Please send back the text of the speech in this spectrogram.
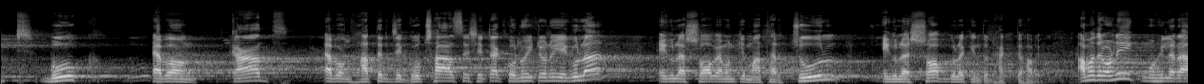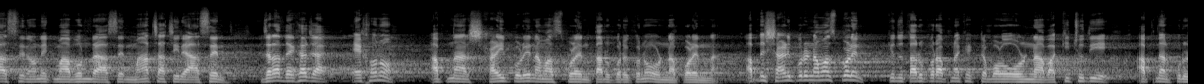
পিঠ বুক এবং কাঁধ এবং হাতের যে গোছা আছে সেটা, কোনোই টনুই এগুলা এগুলা সব এমনকি মাথার চুল, এগুলা সবগুলা কিন্তু ঢাকতে হবে। আমাদের অনেক মহিলারা আছেন, অনেক মা বোনরা আছেন, মা চাচিরা আছেন, যারা দেখা যায় এখনও আপনার শাড়ি পরে নামাজ পড়েন, তার উপরে কোনো ওড়না পড়েন না। আপনি শাড়ি পরে নামাজ পড়েন, কিন্তু তার উপর আপনাকে একটা বড় ওড়না বা কিছু দিয়ে আপনার পুরো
